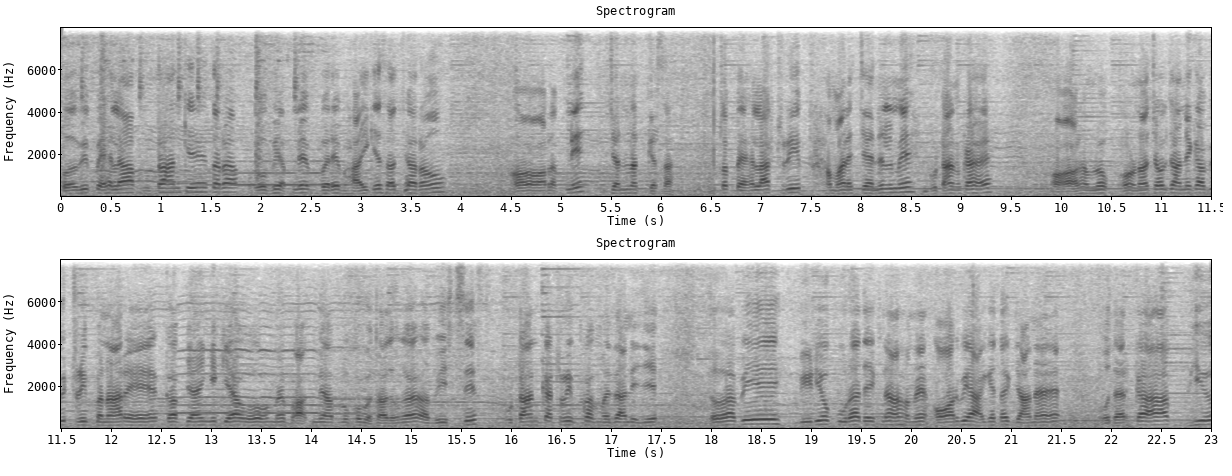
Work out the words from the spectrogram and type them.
वो अभी पहला भूटान के तरफ़, वो भी अपने बड़े भाई के साथ जा रहा हूँ, और अपने जन्नत के साथ। तो पहला ट्रिप हमारे चैनल में भूटान का है। और हम लोग अरुणाचल जाने का भी ट्रिप बना रहे हैं। कब जाएँगे, क्या वो मैं बाद में आप लोग को बता दूँगा। अभी सिर्फ़ भूटान का ट्रिप का मज़ा लीजिए। तो अभी वीडियो पूरा देखना, हमें और भी आगे तक जाना है। उधर का व्यू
